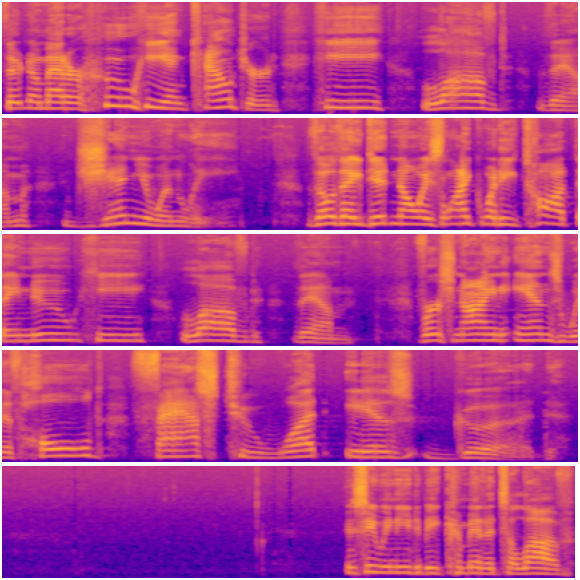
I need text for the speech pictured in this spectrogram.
that no matter who he encountered, he loved them genuinely. Though they didn't always like what he taught, they knew he loved them. Verse 9 ends with hold fast to what is good. You see, we need to be committed to love.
